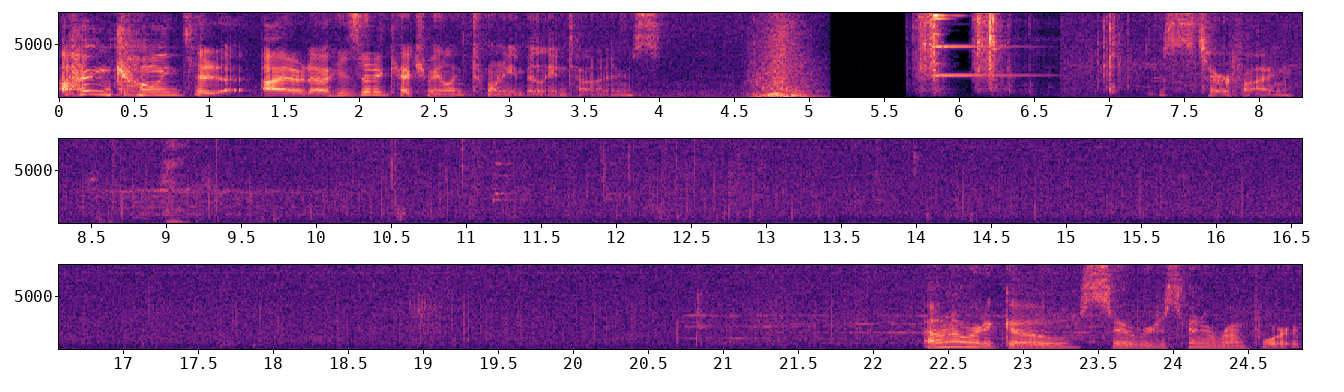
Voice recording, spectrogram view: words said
I'm going to, I don't know, he's gonna catch me like 20 million times. This is terrifying. I don't know where to go, so we're just gonna run for it.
